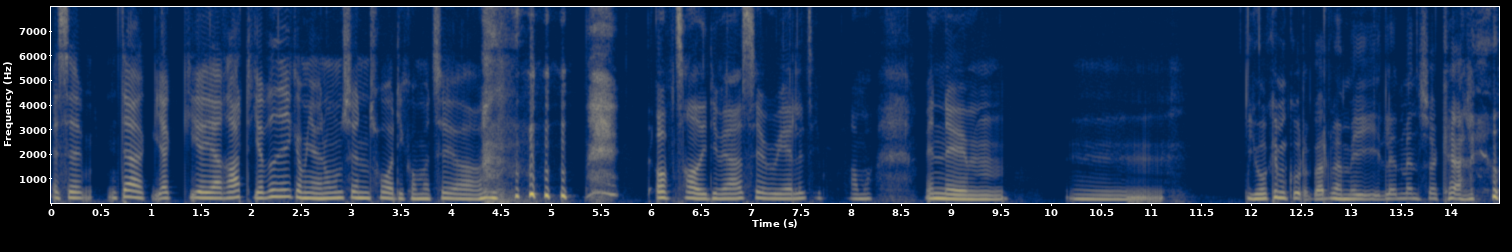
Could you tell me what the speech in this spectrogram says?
altså, der jeg giver jeg ret. Jeg ved ikke, om jeg nogensinde tror, at de kommer til at optræde i diverse reality-programmer. Men øhm, mm, Joachim kunne da godt være med i Landmand så kærlighed.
